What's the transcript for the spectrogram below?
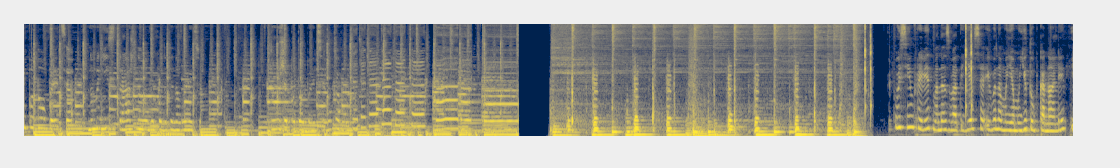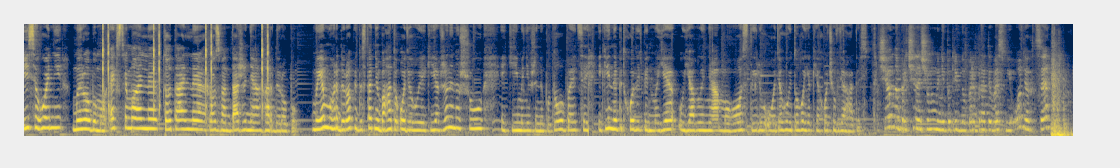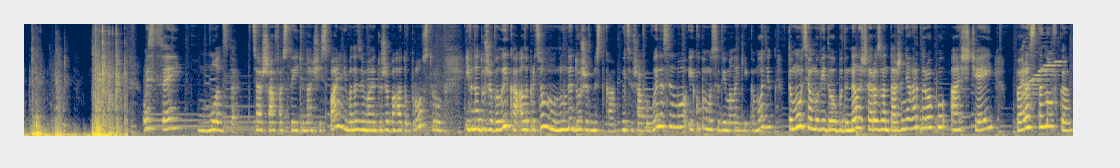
Мені подобається. Ну мені страшно виходити на вулицю. Дуже подобається рукава. Усім привіт! Мене звати Єся, і ви на моєму ютуб каналі. І сьогодні ми робимо екстремальне, тотальне розвантаження гардеробу. Моєму гардеробі достатньо багато одягу, який я вже не ношу, який мені вже не подобається, який не підходить під моє уявлення мого стилю одягу і того, як я хочу вдягатись. Ще одна причина, чому мені потрібно перебрати весь мій одяг, це ось цей монстр. Ця шафа стоїть у нашій спальні, вона займає дуже багато простору і вона дуже велика, але при цьому ну не дуже вмістка. Ми цю шафу винесемо і купимо собі маленький комодік. Тому у цьому відео буде не лише розвантаження гардеробу, а ще й перестановка.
